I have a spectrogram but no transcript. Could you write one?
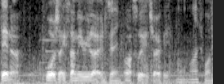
thinner? Watch next time he reloads. Okay. Oh, sweet trophy. Oh, nice one.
